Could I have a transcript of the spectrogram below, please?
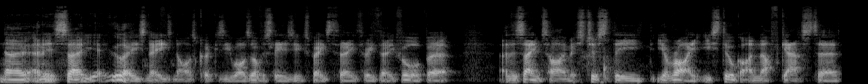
No, and it's uh, yeah, well, he's, not, he's not as quick as he was, obviously, as you expect, 33, 34. But at the same time, it's just the you're right. He's still got enough gas to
